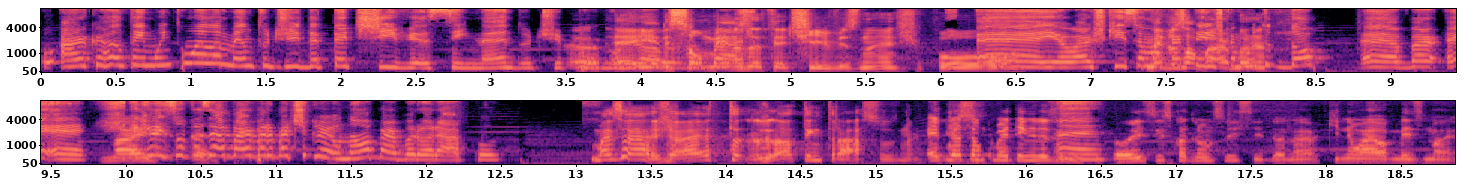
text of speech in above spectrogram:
o Arkham tem muito um elemento de detetive, assim, né? Do tipo. É, É, e eles são menos detetives, né? Tipo. É, eu acho que isso é uma Menos característica muito do. É, a Bar- é, é. Mas- é que eles vão fazer a Bárbara Batgirl, não a Bárbara Oráculo. Mas é, já é. tem traços, né? Eles já estão prometendo em É. 2022 o Esquadrão Suicida, né? Que não é a mesma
